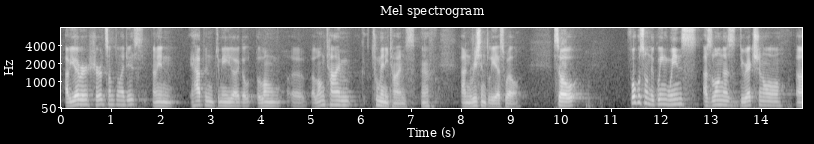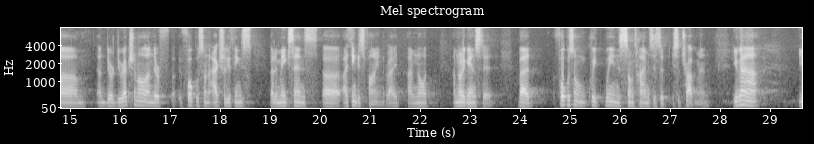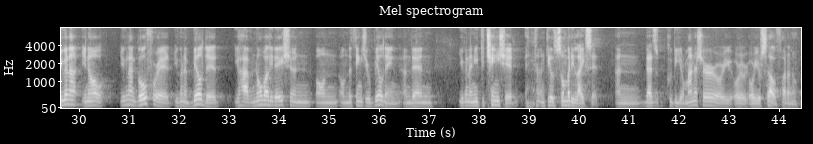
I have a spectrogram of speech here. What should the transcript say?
Have you ever heard something like this? I mean, it happened to me like a, a long, uh, a long time, too many times, and recently as well. So focus on the quick wins as long as directional, um, and they're directional and they're focused on actually things that it makes sense. Uh, I think is fine, right? I'm not, I'm not against it, but focus on quick wins sometimes is a, is a trap, man. You're gonna, you're gonna, you know, you're gonna go for it. You're gonna build it. You have no validation on on the things you're building, and then you're gonna need to change it until somebody likes it and that could be your manager or, or, or yourself, I don't know.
